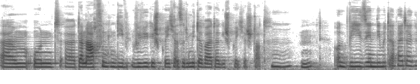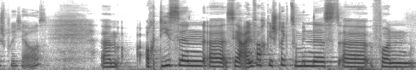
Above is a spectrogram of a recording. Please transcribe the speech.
ähm, und äh, danach finden die Review-Gespräche, also die Mitarbeitergespräche statt. Mhm. Mhm. Und wie sehen die Mitarbeitergespräche aus? Ähm, auch die sind äh, sehr einfach gestrickt, zumindest äh, von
